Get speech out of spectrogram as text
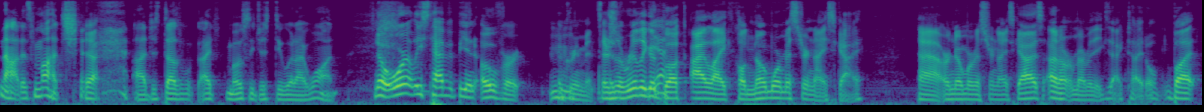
not as much. Yeah. uh, just does. I mostly just do what I want. No, or at least have it be an overt agreement. There's a really good Mm-hmm. Yeah. book I like called No More Mr. Nice Guy, uh, or No More Mr. Nice Guys. I don't remember the exact title, but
